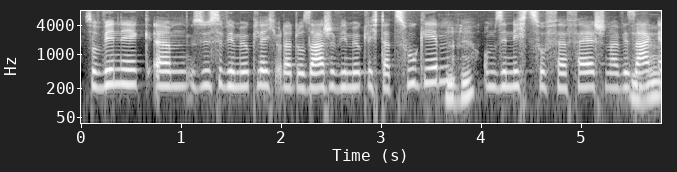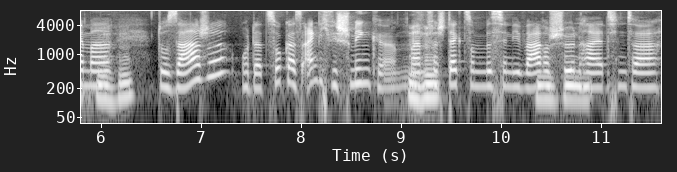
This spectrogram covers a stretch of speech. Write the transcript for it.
so wenig ähm, Süße wie möglich oder Dosage wie möglich dazugeben, mhm. um sie nicht zu verfälschen. Weil wir mhm, sagen immer, mhm. Dosage oder Zucker ist eigentlich wie Schminke. Man mhm. versteckt so ein bisschen die wahre mhm. Schönheit hinter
